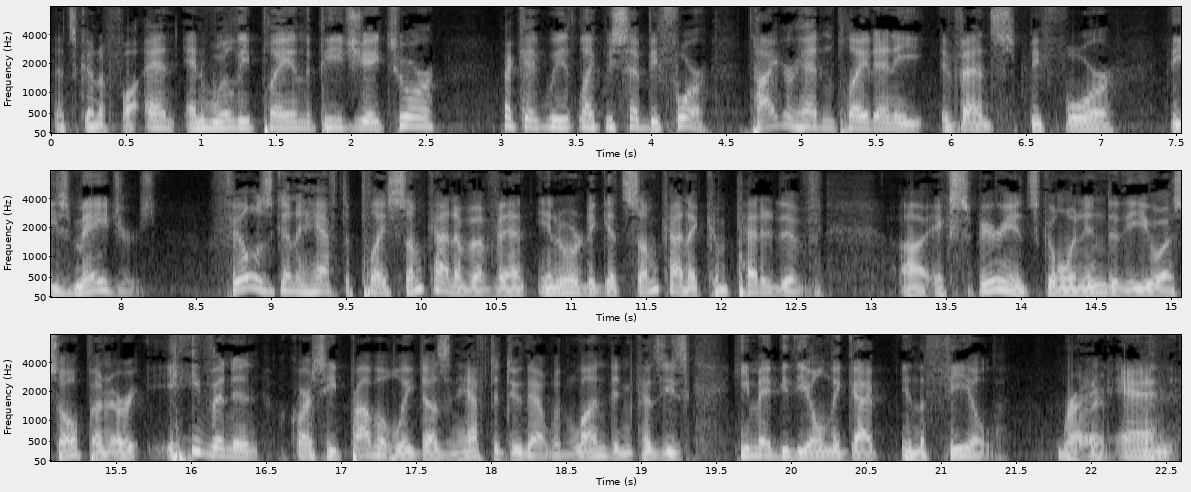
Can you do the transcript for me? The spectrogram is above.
that's gonna fall. And and will he play in the PGA Tour? Like we like we said before, Tiger hadn't played any events before these majors. Phil is going to have to play some kind of event in order to get some kind of competitive uh, experience going into the U.S. Open, or even in. Of course, he probably doesn't have to do that with London because he's he may be the only guy in the field. Right. And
